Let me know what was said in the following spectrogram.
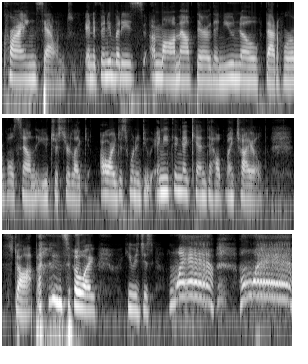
crying sound. And if anybody's a mom out there, then you know that horrible sound that you just are like, oh, I just want to do anything I can to help my child stop. and so I, he was just wah, wah,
